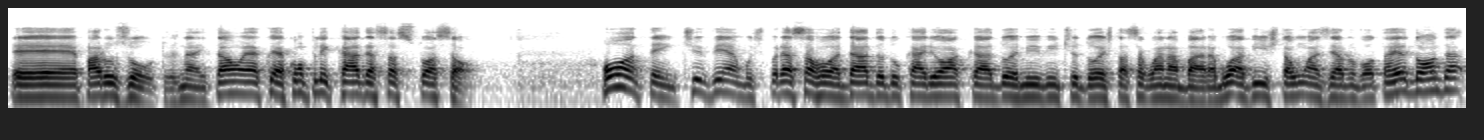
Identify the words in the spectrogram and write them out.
é, para os outros. Né? Então é, é complicada essa situação. Ontem tivemos, por essa rodada do Carioca 2022 Taça Guanabara, Boa Vista 1 a 0 no Volta Redonda.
